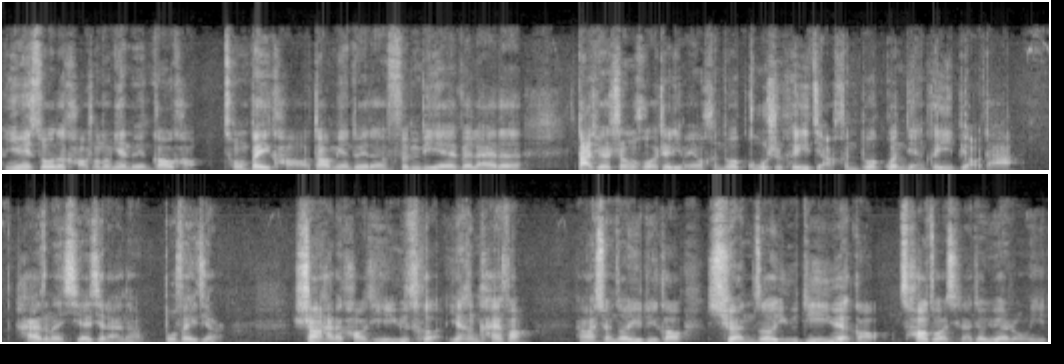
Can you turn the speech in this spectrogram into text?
因为所有的考生都面对高考，从备考到面对的分别未来的大学生活，这里面有很多故事可以讲，很多观点可以表达，孩子们写起来呢不费劲儿。上海的考题预测也很开放啊，选择余地高，选择余地越高，操作起来就越容易。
